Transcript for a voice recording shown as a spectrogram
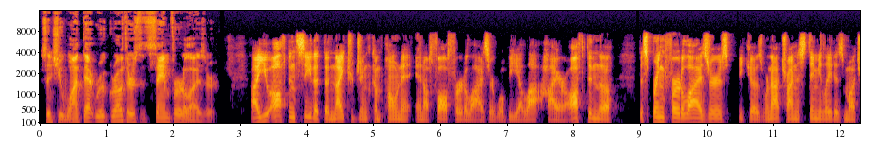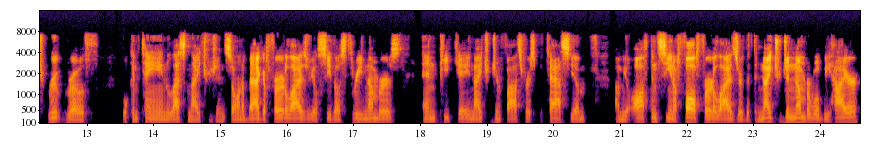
since you want that root growth or is it the same fertilizer? Uh, you often see that the nitrogen component in a fall fertilizer will be a lot higher. Often the the spring fertilizers, because we're not trying to stimulate as much root growth, will contain less nitrogen. So on a bag of fertilizer, you'll see those three numbers: NPK, nitrogen, phosphorus, potassium. Um, you'll often see in a fall fertilizer that the nitrogen number will be higher,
